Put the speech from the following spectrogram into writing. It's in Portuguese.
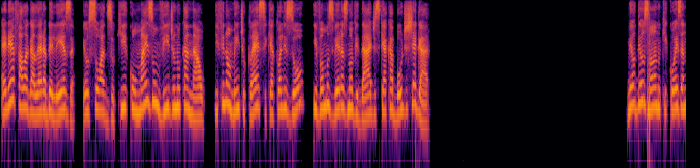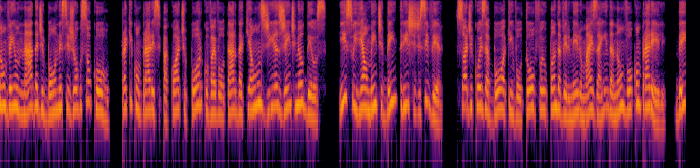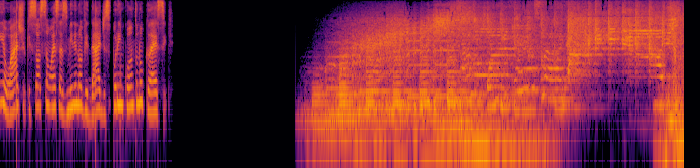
LE fala galera beleza, eu sou a Azuki com mais um vídeo no canal, e finalmente o Classic atualizou, e vamos ver as novidades que acabou de chegar. Meu Deus mano que coisa não veio nada de bom nesse jogo socorro, pra que comprar esse pacote o porco vai voltar daqui a uns dias gente meu Deus. Isso e realmente bem triste de se ver. Só de coisa boa quem voltou foi o Panda Vermelho mas ainda não vou comprar ele. Bem eu acho que só são essas mini novidades por enquanto no Classic. Música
